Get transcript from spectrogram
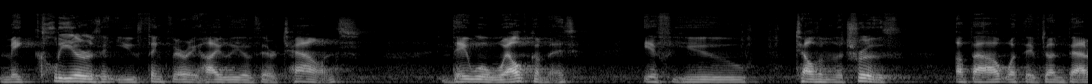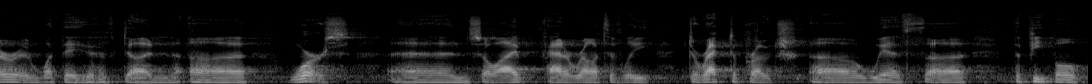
make clear that you think very highly of their talents, they will welcome it if you tell them the truth about what they've done better and what they have done uh, worse. And so I've had a relatively direct approach uh, with uh, the people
